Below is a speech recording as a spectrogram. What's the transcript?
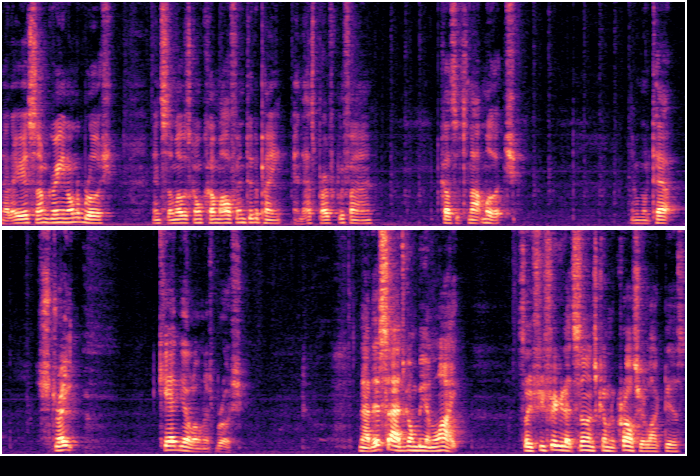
Now there is some green on the brush, And some of it's to come off into the paint, and that's perfectly fine because it's not much. I'm to tap straight cad yellow on this brush. Now this side's going to be in light. So if you figure that sun's coming across here like this,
